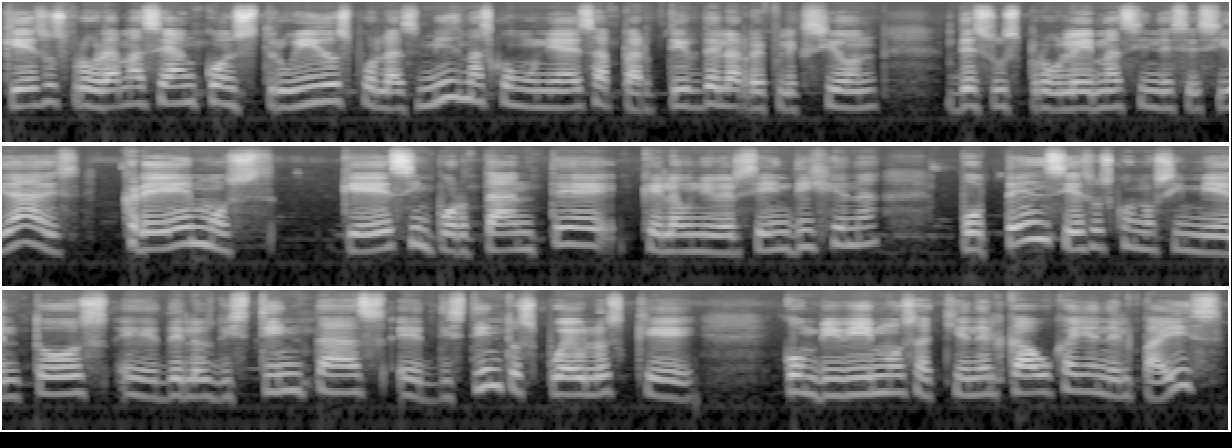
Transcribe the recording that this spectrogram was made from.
que esos programas sean construidos por las mismas comunidades a partir de la reflexión de sus problemas y necesidades. Creemos que es importante que la universidad indígena potencie esos conocimientos eh, de los distintas, eh, distintos pueblos que convivimos aquí en el Cauca y en el país.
